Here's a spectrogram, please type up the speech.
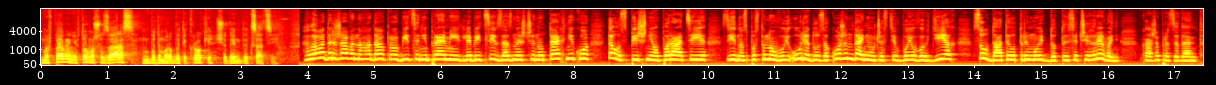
І ми впевнені в тому, що зараз ми будемо робити кроки щодо індексації. Глава держави нагадав про обіцяні премії для бійців за знищену техніку та успішні операції. Згідно з постановою уряду, за кожен день участі в бойових діях солдати отримують до тисячі гривень, каже президент.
